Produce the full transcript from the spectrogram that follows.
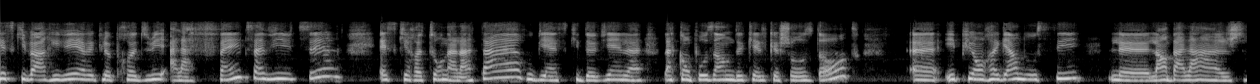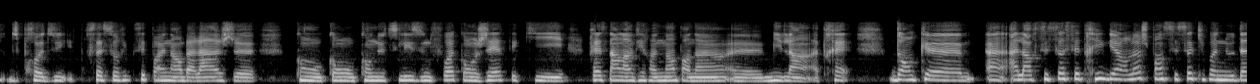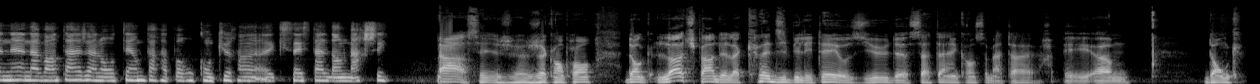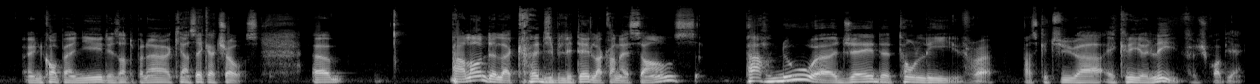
qu'est-ce qui va arriver avec le produit à la fin de sa vie utile? Est-ce qu'il retourne à la terre ou bien est-ce qu'il devient la, composante de quelque chose d'autre? Euh, et puis, on regarde aussi l'emballage du produit pour s'assurer que c'est pas un emballage euh, qu'on utilise une fois, qu'on jette et qui reste dans l'environnement pendant euh, mille ans après. Donc, euh, alors c'est ça, cette rigueur-là, je pense c'est ça qui va nous donner un avantage à long terme par rapport aux concurrents qui s'installent dans le marché. Ah, je, je comprends. Donc là, tu parles de la crédibilité aux yeux de certains consommateurs. Et donc, une compagnie, des entrepreneurs qui en sait quelque chose. Euh, parlons de la crédibilité de la connaissance. Parle-nous, euh, Jay, de ton livre, parce que tu as écrit un livre, je crois bien.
